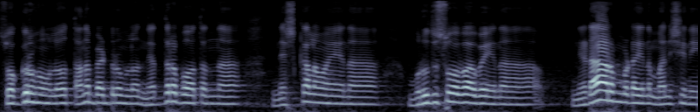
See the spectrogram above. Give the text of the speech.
స్వగృహంలో తన బెడ్రూమ్లో నిద్రపోతున్న నిష్కలమైన మృదు స్వభావమైన నిడారంభుడైన మనిషిని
